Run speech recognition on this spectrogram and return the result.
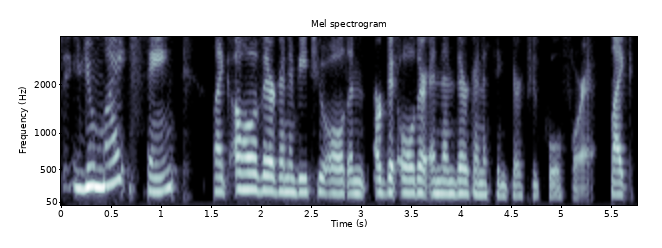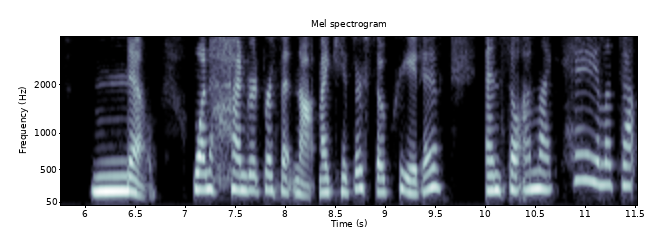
you might think like, oh, they're going to be too old and or get older, and then they're going to think they're too cool for it. Like, no. 100% not. My kids are so creative. And so I'm like, hey, let's out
